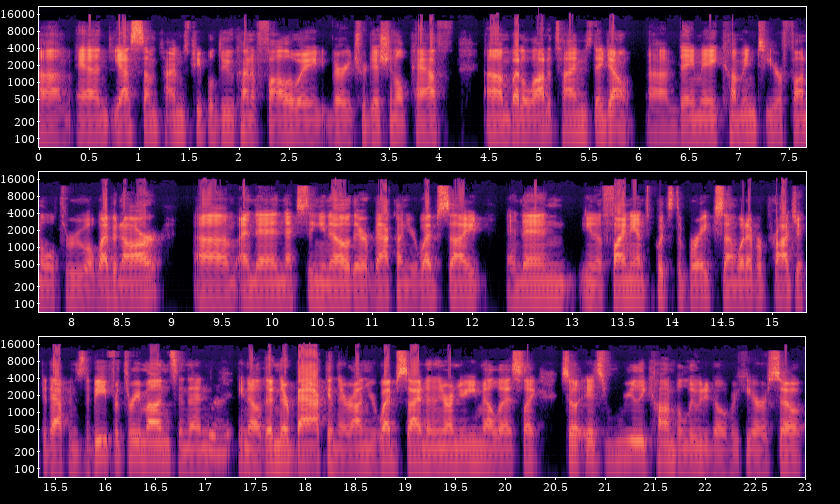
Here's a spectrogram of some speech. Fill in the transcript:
um, and yes sometimes people do kind of follow a very traditional path um, but a lot of times they don't. Um, they may come into your funnel through a webinar um, and then next thing you know they're back on your website and then you know finance puts the brakes on whatever project it happens to be for three months. And then right. you know then they're back and they're on your website and they're on your email list. Like so it's really convoluted over here. So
